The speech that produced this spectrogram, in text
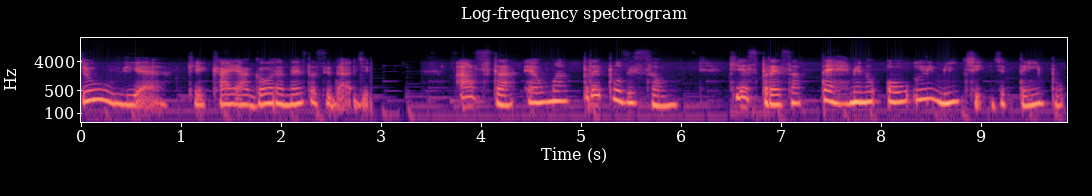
lluvia, que cai agora nesta cidade. Hasta é uma preposição que expressa término ou limite de tempo,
